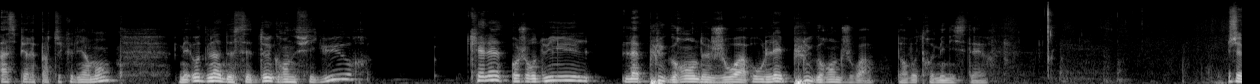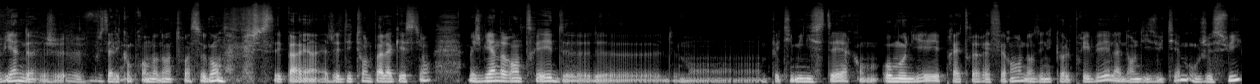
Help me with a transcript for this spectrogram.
inspiré particulièrement. Mais au-delà de ces deux grandes figures, quelle est aujourd'hui la plus grande joie ou les plus grandes joies dans votre ministère? Je viens de, vous allez comprendre dans trois secondes, je sais pas, je détourne pas la question, mais je viens de rentrer de, de, mon petit ministère comme aumônier et prêtre référent dans une école privée, là dans le 18e, où je suis,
